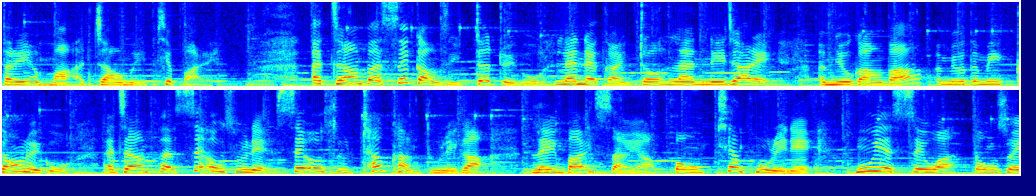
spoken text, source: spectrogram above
သတင်းအမှားအကြောင်းပဲဖြစ်ပါတယ်။ အကြမ်းဖက်စစ်ကောင်စီတပ်တွေကိုလက်နက်ကင်တော်လှန်နေကြတဲ့အမျိုးကောင်းသားအမျိုးသမီးကောင်းတွေကိုအကြမ်းဖက်စစ်အုပ်စုနဲ့စစ်အုပ်စုထောက်ခံသူတွေကလိန်ပိုင်းဆိုင်ရာပုံဖြတ်မှုတွေနဲ့မှုရဲ့စေဝါတုံးဆွဲ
